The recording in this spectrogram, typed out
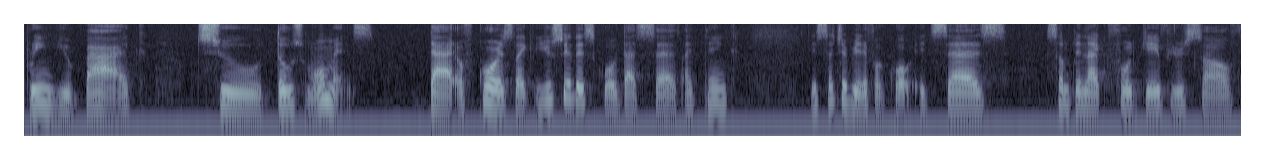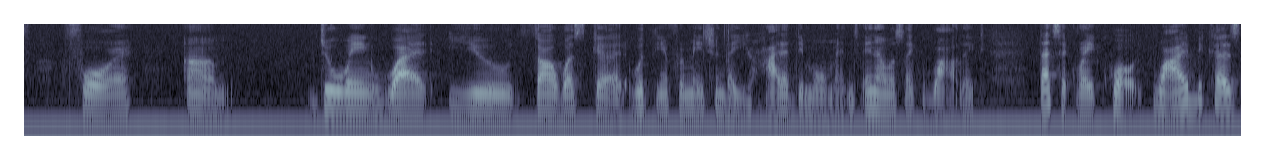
bring you back to those moments. That of course like you see this quote that says i think it's such a beautiful quote. It says something like forgive yourself for um, doing what you thought was good with the information that you had at the moment. And i was like wow like that's a great quote. Why? Because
